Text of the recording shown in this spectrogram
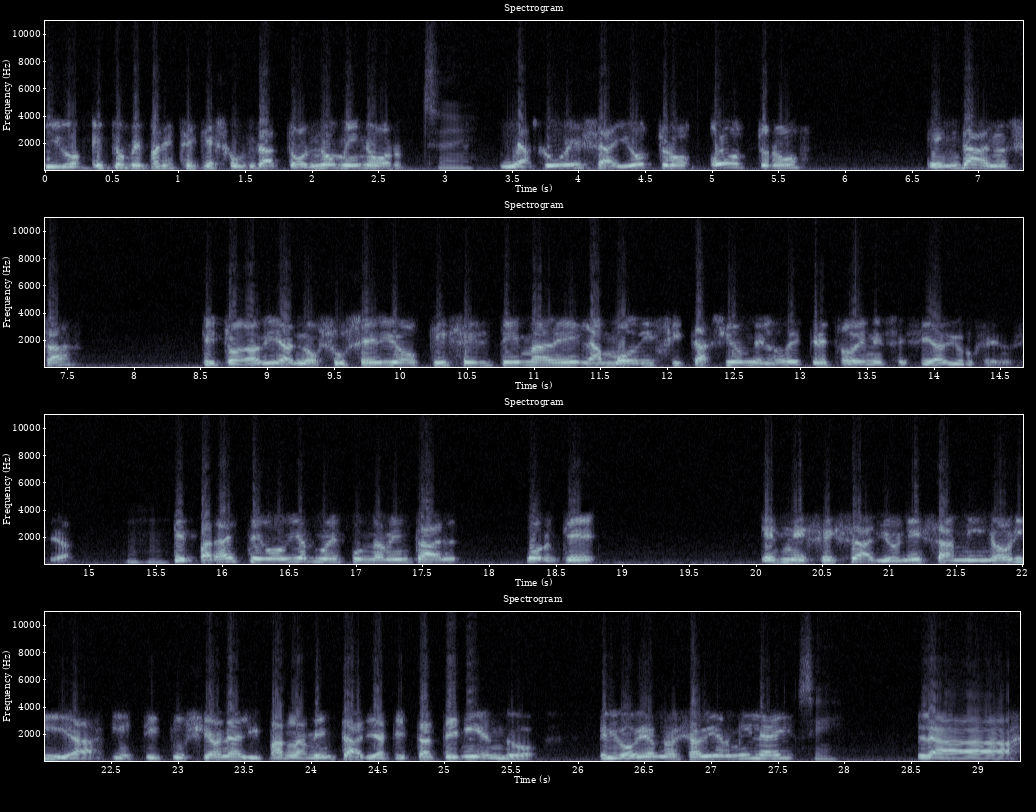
Digo, esto me parece que es un dato no menor y a su vez hay otro, otro en danza que todavía no sucedió, que es el tema de la modificación de los decretos de necesidad y urgencia, que para este gobierno es fundamental porque es necesario en esa minoría institucional y parlamentaria que está teniendo el gobierno de Javier Milei, la,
